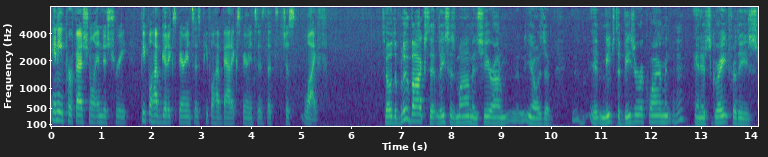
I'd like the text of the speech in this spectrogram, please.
any professional industry, people have good experiences, people have bad experiences. That's just life. So the blue box that Lisa's mom and she are on, you know, is a it meets the visa requirement, Mm-hmm. and it's great for these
